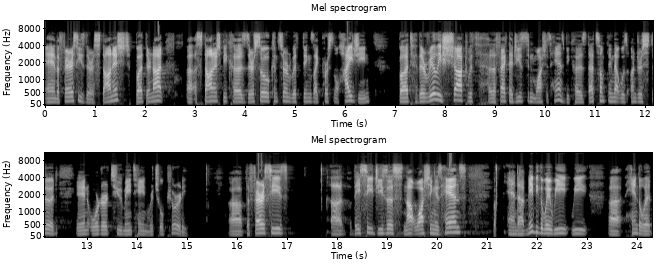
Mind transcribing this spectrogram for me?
And the Pharisees they're astonished, but they're not uh, astonished because they're so concerned with things like personal hygiene, but they're really shocked with the fact that Jesus didn't wash his hands because that's something that was understood in order to maintain ritual purity. Uh, the Pharisees uh, they see Jesus not washing his hands and uh, maybe the way we we uh, handle it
